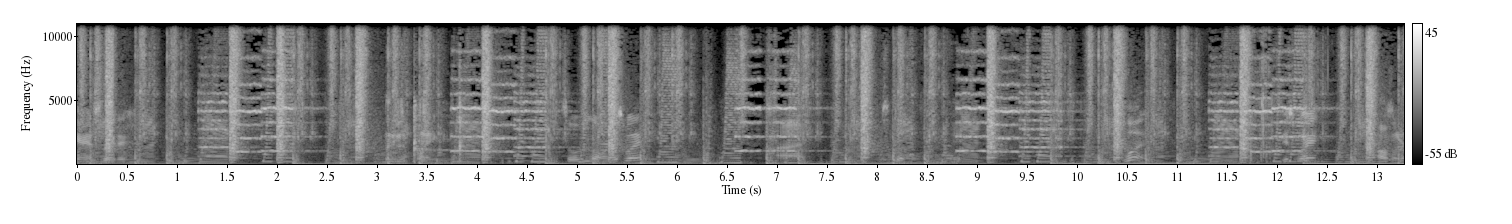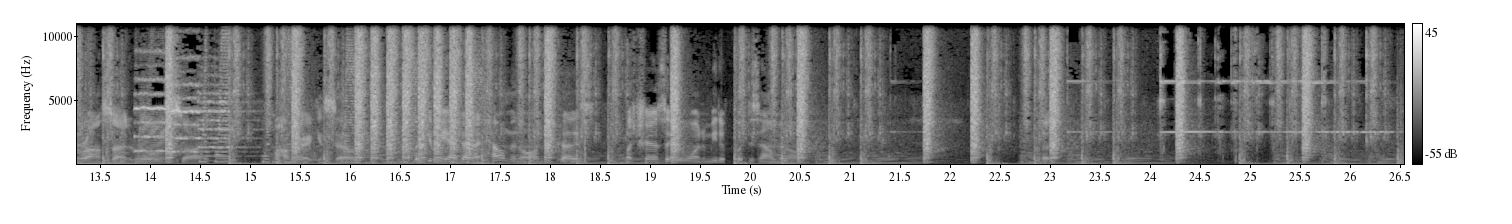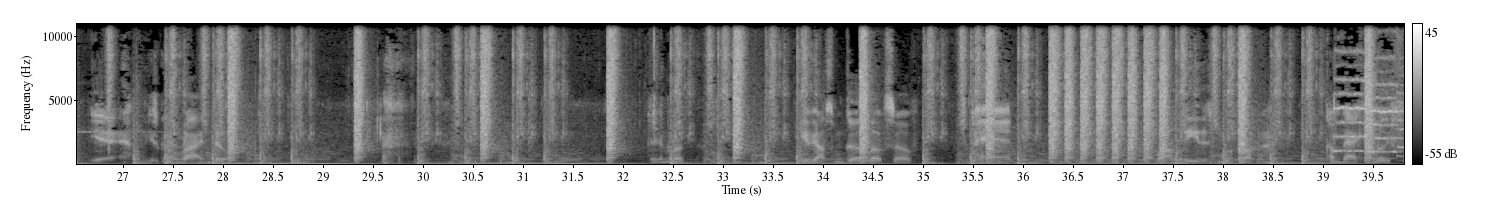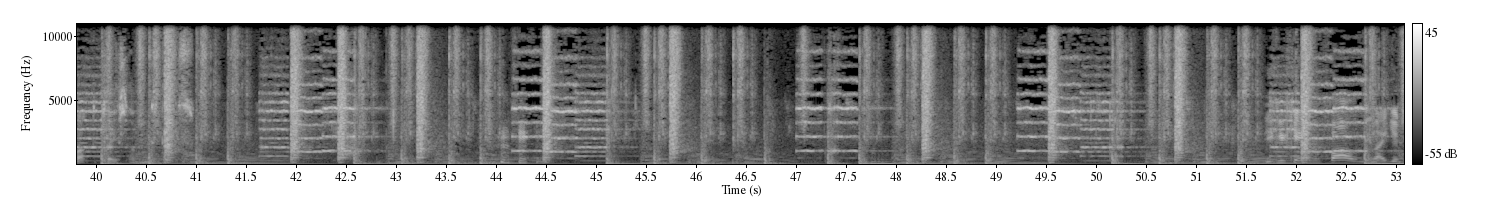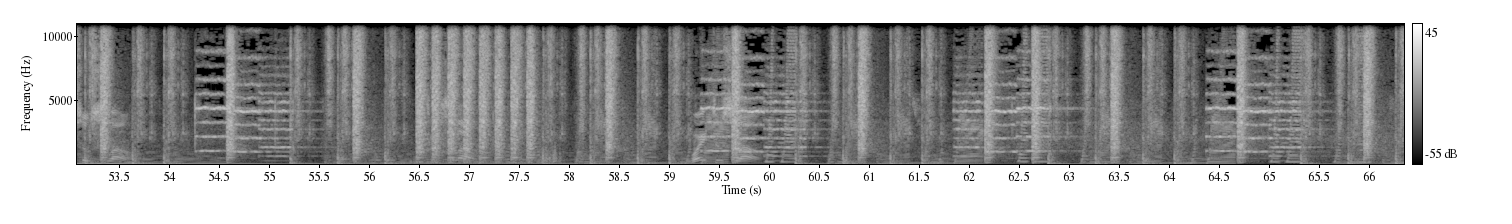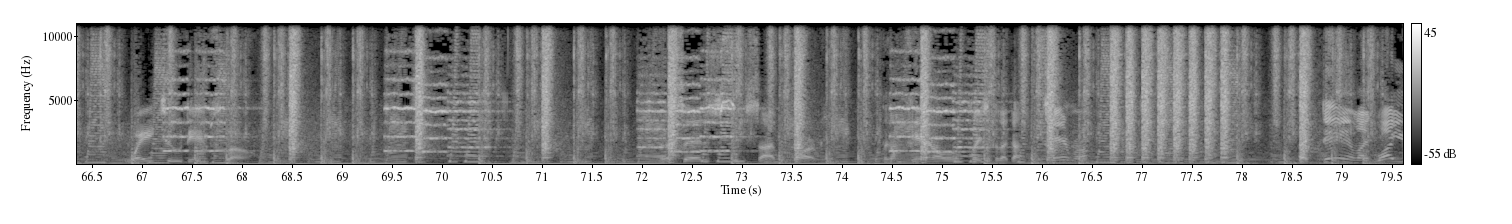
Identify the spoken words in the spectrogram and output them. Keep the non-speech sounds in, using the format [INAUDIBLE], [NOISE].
translator. So we going this way? Alright. Let's go. What? This way? I was on the wrong side of the road, sorry. My American self. Look at me, I got a helmet on because my translator wanted me to put this helmet on. Yeah, he's gonna ride through. Give y'all some good looks of Japan while I leave this motherfucker. Come back and really fuck the place up in the States. [LAUGHS] you, you can't even follow me, like you're too slow. Too slow. Way too slow.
